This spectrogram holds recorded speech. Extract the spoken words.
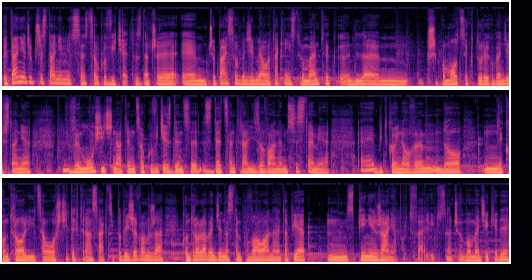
Pytanie, czy przestanie mieć sens całkowicie, to znaczy, czy państwo będzie miało takie instrumenty, przy pomocy których będzie w stanie wymusić na tym całkowicie zde- zdecentralizowanym systemie e, bitcoinowym do mm, kontroli całości tych transakcji. Podejrzewam, że kontrola będzie następowała na etapie spieniężania portfeli, to znaczy w momencie, kiedy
